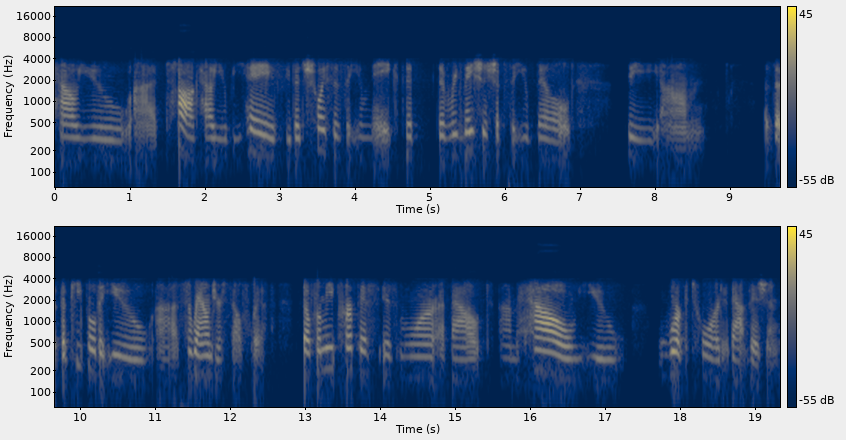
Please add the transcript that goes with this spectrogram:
how you uh, talk, how you behave, the choices that you make, the the relationships that you build, the um, the, the people that you uh, surround yourself with. So for me, purpose is more about um, how you work toward that vision.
